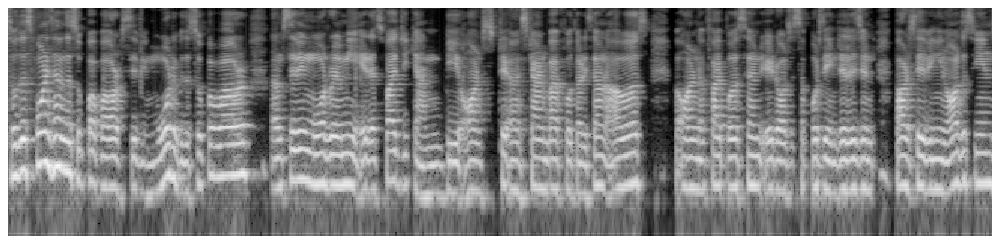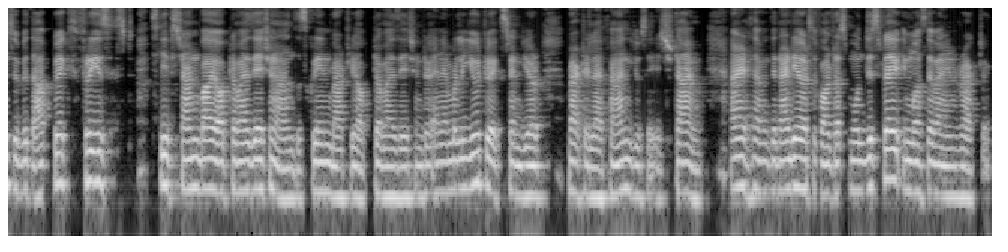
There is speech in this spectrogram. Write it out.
So this phone is having the superpower saving mode. With the superpower um, saving mode, Realme 8s 5G can be on st uh, standby for 37 hours. On 5%, it also supports the intelligent power saving in all the scenes with the quick freeze, sleep standby optimization, and the screen battery optimization to enable you to extend your battery life and usage time. And it's having the 90 Hz of ultra smooth display, immersive and interactive.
